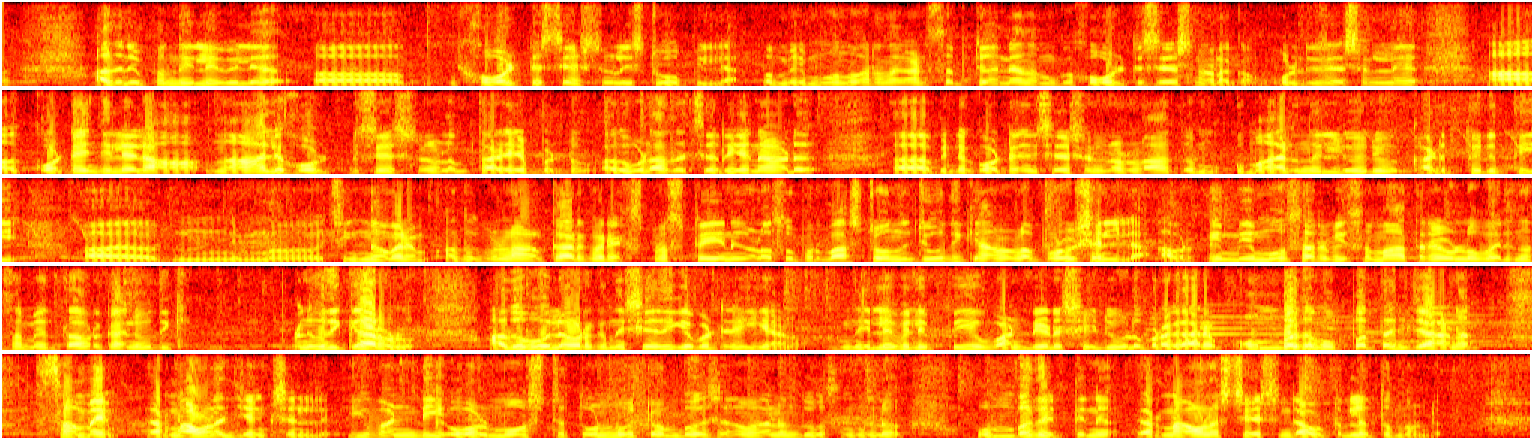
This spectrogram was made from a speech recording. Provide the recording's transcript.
അതിനിപ്പം നിലവിൽ ഹോൾട്ട് സ്റ്റേഷനുകളിൽ സ്റ്റോപ്പില്ല ഇപ്പം മെമു എന്ന് പറയുന്ന കൺസെപ്റ്റ് തന്നെ നമുക്ക് ഹോൾട്ട് സ്റ്റേഷൻ അടക്കം. ഹോൾട്ട് സ്റ്റേഷനിൽ കോട്ടയം ജില്ലയിൽ നാല് ഹോൾട്ട് സ്റ്റേഷനുകളും തഴയപ്പെട്ടു. അതുകൂടാതെ ചെറിയനാട് പിന്നെ കോട്ടയം സ്റ്റേഷനിലുള്ള കുമാരനെല്ലൂർ കടുത്തുരുത്തി ചിങ്ങമനം അതൊക്കെയുള്ള ആൾക്കാർക്ക് ഒരു എക്സ്പ്രസ് ട്രെയിനുകളോ സൂപ്പർ ഫാസ്റ്റോ ഒന്നും ചോദിക്കാനുള്ള പ്രൊവിഷൻ ഇല്ല. അവർക്ക് ഈ മെമു സർവീസ് മാത്രമേ ഉള്ളൂ വരുന്ന സമയത്ത് അവർക്ക് അനുവദിക്കും അനുവദിക്കാറുള്ളൂ. അതുപോലെ അവർക്ക് നിഷേധിക്കപ്പെട്ടിരിക്കുകയാണ്. നിലവിലിപ്പോൾ ഈ വണ്ടിയുടെ ഷെഡ്യൂൾ പ്രകാരം ഒമ്പത് മുപ്പത്തഞ്ചാണ് സമയം എറണാകുളം ജംഗ്ഷനിൽ ഈ വണ്ടി ഓൾമോസ്റ്റ് തൊണ്ണൂറ്റൊമ്പത് ശതമാനം ദിവസങ്ങളിൽ ഒമ്പത് എട്ടിന് എറണാകുളം സ്റ്റേഷന്റെ ഔട്ടറിൽ എത്തുന്നുണ്ട്.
